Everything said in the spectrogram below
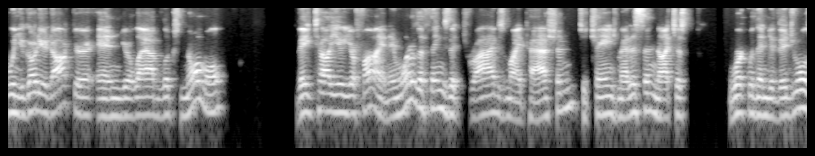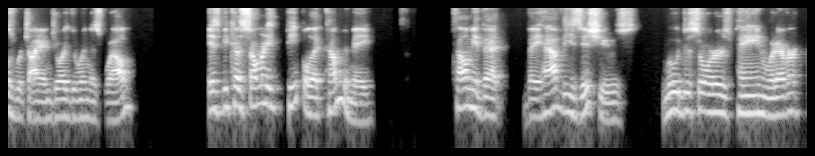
when you go to your doctor and your lab looks normal, they tell you you're fine. And one of the things that drives my passion to change medicine, not just work with individuals, which I enjoy doing as well, is because so many people that come to me tell me that they have these issues, mood disorders, pain, whatever,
